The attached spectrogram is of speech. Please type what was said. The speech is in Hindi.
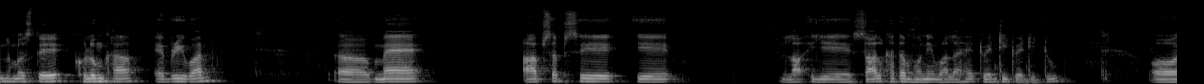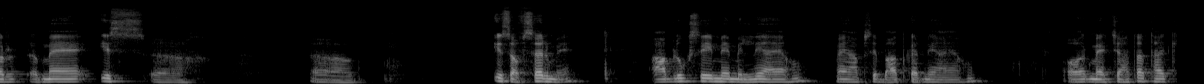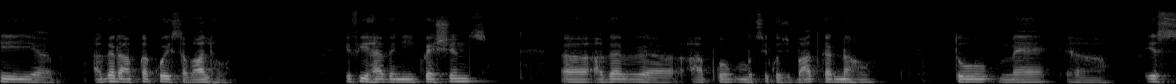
नमस्ते खुलुम एवरीवन मैं आप सबसे ये ये साल ख़त्म होने वाला है 2022 और मैं इस आ, आ, इस अवसर में आप लोग से मैं मिलने आया हूँ मैं आपसे बात करने आया हूँ और मैं चाहता था कि अगर आपका कोई सवाल हो if you have any questions अगर आपको मुझसे कुछ बात करना हो तो मैं इस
